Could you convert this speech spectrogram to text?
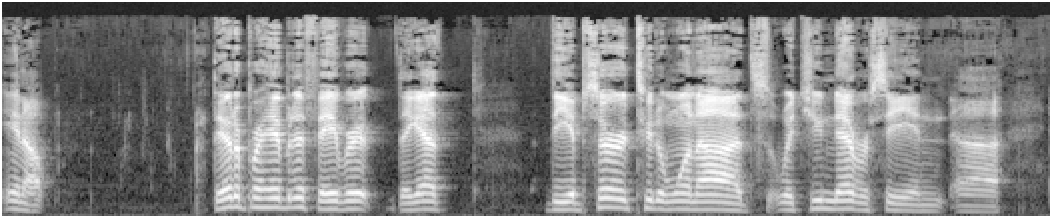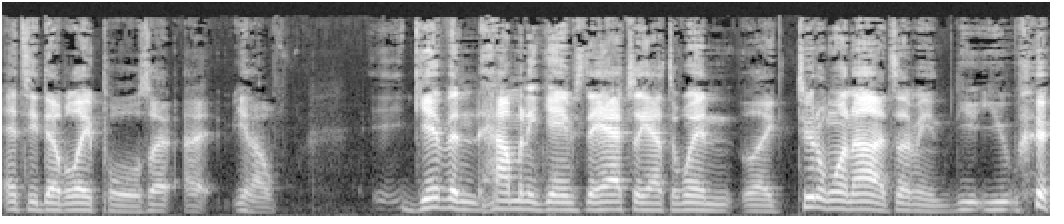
you know, they're the prohibitive favorite. They got the absurd two to one odds, which you never see in NCAA pools. I, I, you know, given how many games they actually have to win, like two to one odds. I mean, you you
